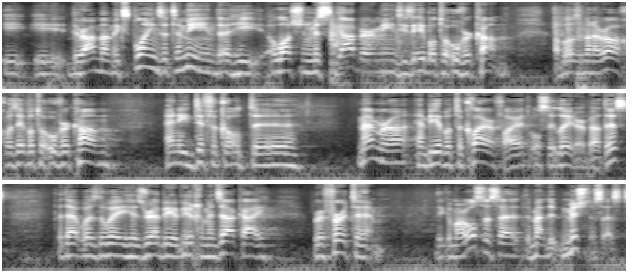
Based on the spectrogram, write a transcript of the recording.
he, he, the Rambam explains it to mean that he lashon misgaber means he's able to overcome. Abelaz ben was able to overcome any difficult uh, memra and be able to clarify it. We'll see later about this. But that was the way his Rebbe Rabbi Yechim Zakai referred to him. The Gemara also said, the Mishnah says,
